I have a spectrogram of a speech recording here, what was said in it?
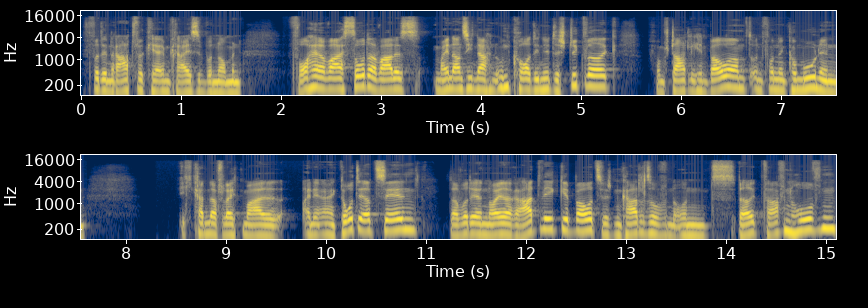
für den Radverkehr im Kreis übernommen. Vorher war es so, da war das meiner Ansicht nach ein unkoordiniertes Stückwerk vom staatlichen Bauamt und von den Kommunen. Ich kann da vielleicht mal eine Anekdote erzählen. Da wurde ein neuer Radweg gebaut zwischen Kartelshofen und Bergpfaffenhofen.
